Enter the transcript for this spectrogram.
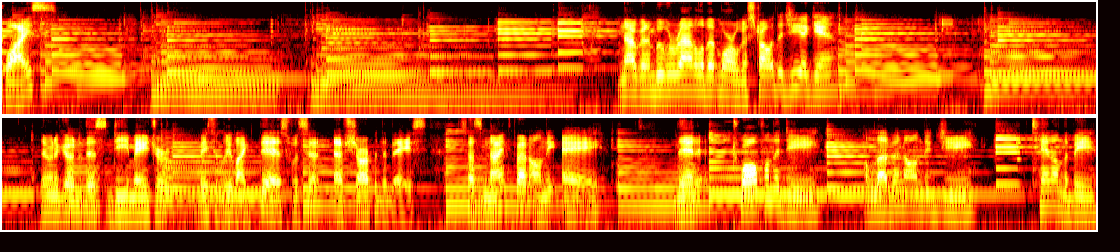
Twice. Now we're going to move around a little bit more. We're going to start with the G again. Then we're going to go to this D major, basically like this, with F sharp in the bass. So that's ninth fret on the A, then 12 on the D, 11 on the G, 10 on the B,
